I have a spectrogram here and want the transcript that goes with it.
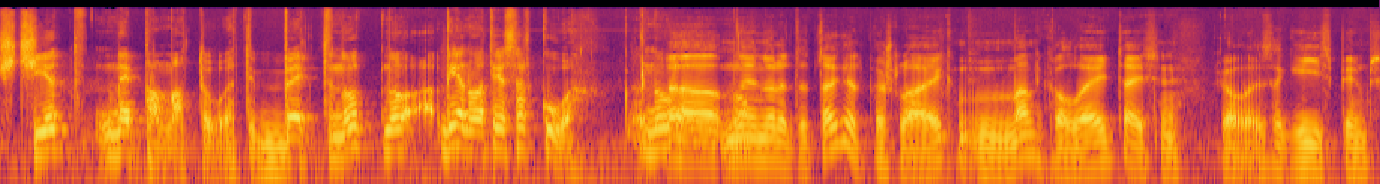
šķiet nepamatoti, bet, nu, nu vienoties ar ko? Nu, uh, nu. Nē, nu, redz, tagad pašlaik mani kolēģi taisni. Saka, īsi pirms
